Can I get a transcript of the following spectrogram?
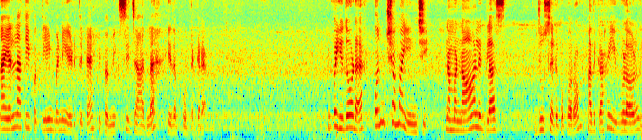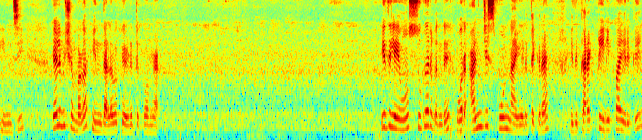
நான் எல்லாத்தையும் இப்போ க்ளீன் பண்ணி எடுத்துட்டேன். இப்போ மிக்சி ஜாரில் இதை போட்டுக்கிறேன். இப்போ இதோட கொஞ்சமாக இஞ்சி. நம்ம நாலு கிளாஸ் ஜூஸ் எடுக்க போகிறோம் அதுக்காக இவ்வளோ இஞ்சி எலுமிச்சம்பழம் இந்த அளவுக்கு எடுத்துக்கோங்க. இதுலேயும் சுகர் வந்து ஒரு அஞ்சு ஸ்பூன் நான் எடுத்துக்கிறேன். இது கரெக்டு இனிப்பாக இருக்குது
